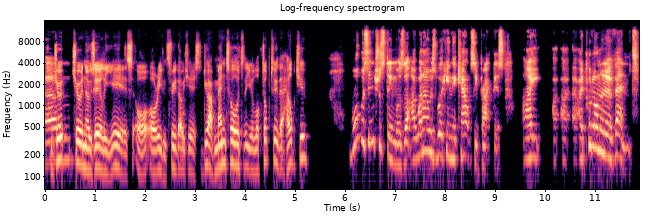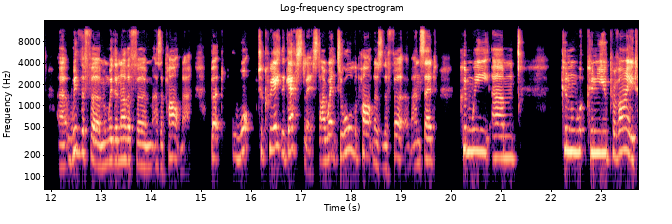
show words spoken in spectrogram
Um, during those early years, or or even through those years, did you have mentors that you looked up to that helped you? what was interesting was that I, when I was working in the accountancy practice, I I, I- I put on an event uh, with the firm and with another firm as a partner. But what to create the guest list, I went to all the partners of the firm and said, "Couldn't we?" Um, can can you provide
